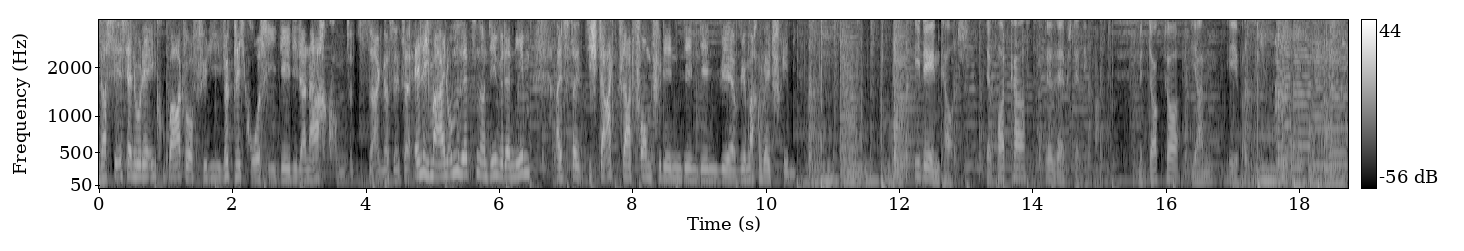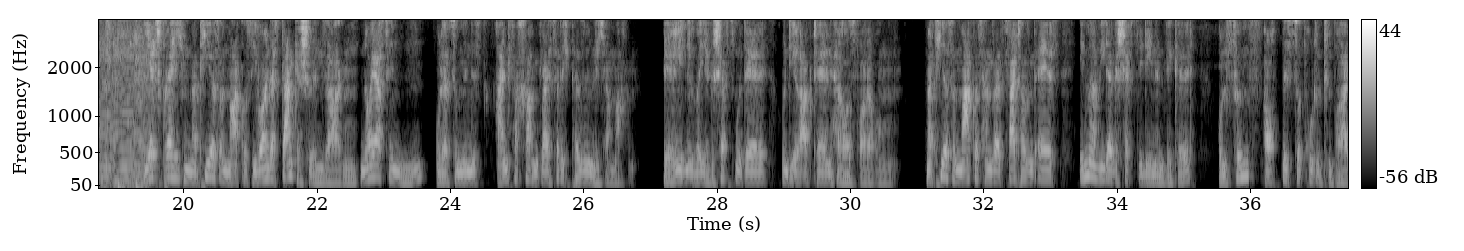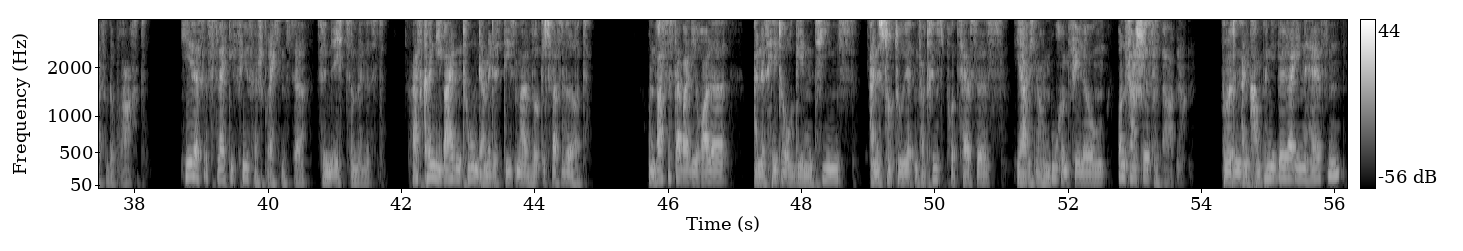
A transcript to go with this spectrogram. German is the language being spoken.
Das hier ist ja nur der Inkubator für die wirklich große Idee, die danach kommt, sozusagen. Dass wir jetzt endlich mal einen umsetzen und den wir dann nehmen als die Startplattform für den, den, den wir, wir machen Weltfrieden. Ideencouch, der Podcast, der selbstständig macht. Mit Dr. Jan Evers. Jetzt spreche ich mit Matthias und Markus. Sie wollen das Dankeschön sagen, neu erfinden oder zumindest einfacher und gleichzeitig persönlicher machen. Wir reden über ihr Geschäftsmodell und ihre aktuellen Herausforderungen. Matthias und Markus haben seit 2011 immer wieder Geschäftsideen entwickelt und fünf auch bis zur Prototypreife gebracht. Hier, das ist vielleicht die vielversprechendste, finde ich zumindest. Was können die beiden tun, damit es diesmal wirklich was wird? Und was ist dabei die Rolle eines heterogenen Teams, eines strukturierten Vertriebsprozesses, hier habe ich noch eine Buchempfehlung, und von Schlüsselpartnern? Würde ein Company Builder Ihnen helfen?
